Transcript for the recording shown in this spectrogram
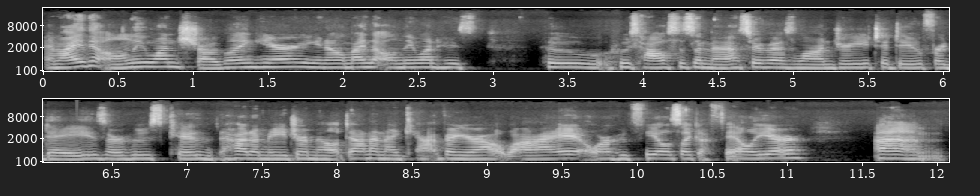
am I the only one struggling here? You know, am I the only one who's who whose house is a mess or who has laundry to do for days or whose kid had a major meltdown and I can't figure out why or who feels like a failure? Um,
